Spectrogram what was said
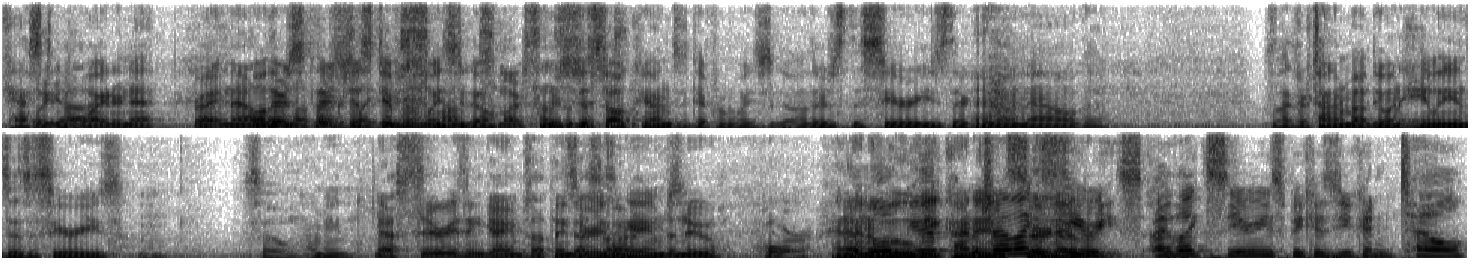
Casting got a it. wider net. Right now, well, there's there's just like, different ways to go. Smart sons There's of just all kinds of different ways to go. There's the series they're doing now. The it's like they're talking about doing Aliens as a series. Mm-hmm. So I mean, Yeah, series and games. I think Series that's and games. the new horror. and, then a we'll movie kind of Which I like series. I like series because you can tell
